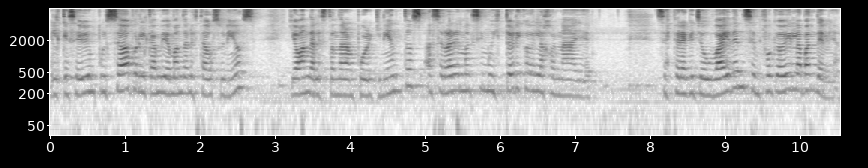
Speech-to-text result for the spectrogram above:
el que se vio impulsado por el cambio de mando en Estados Unidos, llevando al Standard Poor's 500 a cerrar el máximo histórico en la jornada de ayer. Se espera que Joe Biden se enfoque hoy en la pandemia,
